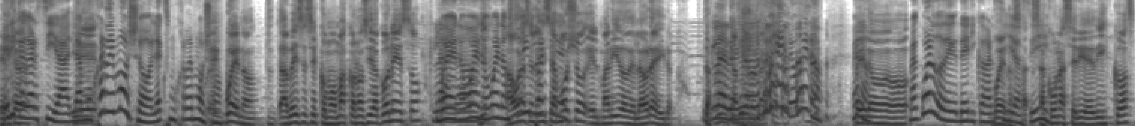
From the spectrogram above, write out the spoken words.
Erika García, la eh, mujer de Moyo, la ex mujer de Moyo. eh, bueno, a veces es como más conocida con eso. Bueno, Y bueno, bueno. Ahora se le dice a Moyo el marido de Laureiro. Claro, claro. Bueno, bueno. pero Me acuerdo de, de Erika García, bueno, sa- sí. sacó una serie de discos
